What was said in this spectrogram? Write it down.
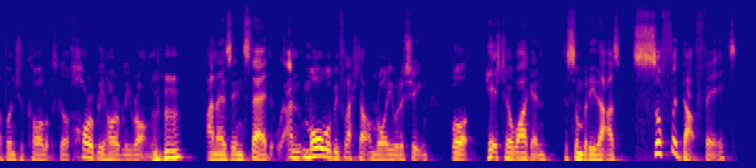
a bunch of call ups go horribly, horribly wrong. Mm-hmm. And as instead, and more will be fleshed out on Raw, you would assume, but hitched her wagon to somebody that has suffered that fate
